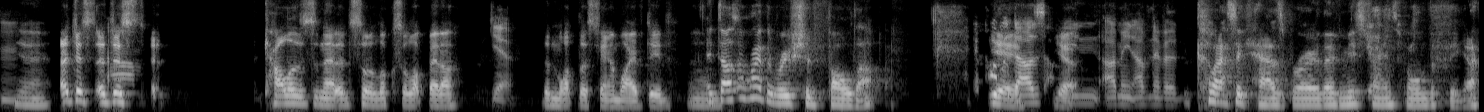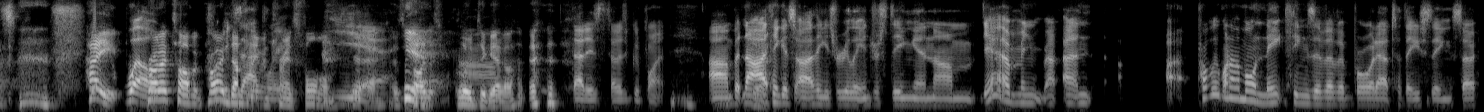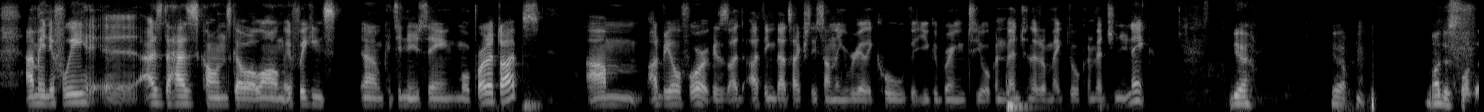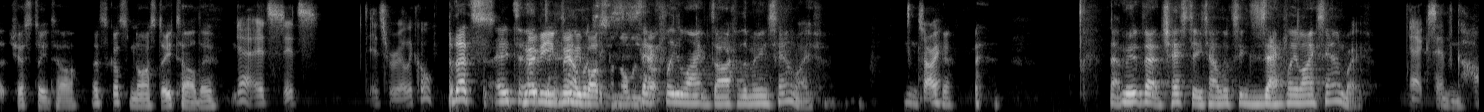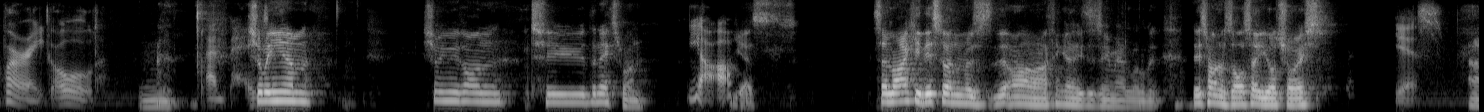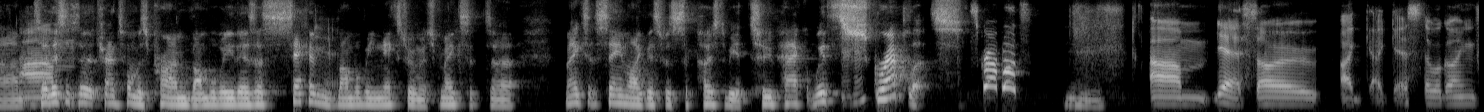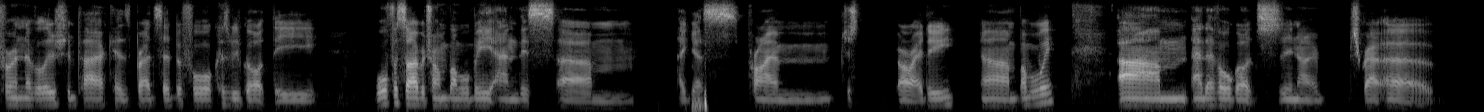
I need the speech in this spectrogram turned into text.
Mm. yeah, it just it just it, colors and that it sort of looks a lot better Yeah. than what the Soundwave did. Um, It does look like the roof should fold up. It probably Yeah, does. I yeah. mean, I mean, I've never. Classic Hasbro. They've mistransformed the figure. Hey, Well, prototype. It probably doesn't even transform. Yeah. it's probably just glued Um, together. That is that is a good point. Um, but no, I think it's I think it's really interesting, and um, yeah, I mean, and probably one of the more neat things I've ever brought out to these things. So, I mean, if we, uh, as the Hascons go along, if we can um, continue seeing more prototypes, um, I'd be all for it because I, I think that's actually something really cool that you could bring to your convention that'll make your convention unique. yeah, yeah. I just love that chest detail. It's got some nice detail there. Yeah, it's it's it's really cool. But that's It's, movie. it Movie looks bots exactly like Dark of the Moon Soundwave. Sorry? Okay. That move, that chest detail looks exactly like Soundwave. Except Mm. coppery gold and paste. Shall we um? Shall we move on to the next one? Yeah. Yes. So, Mikey, this one was. Oh, I think I need to zoom out a little bit. This one was also your choice. Yes. Um, so this Um, is a Transformers Prime Bumblebee. There's a second Yeah. Bumblebee next to him, which makes it uh, makes it seem like this was supposed to be a two pack with Mm-hmm. scraplets. Scraplots. Hmm. Um, yeah, so I, I guess they were going for an evolution pack, as Brad said before, because we've got the War for Cybertron Bumblebee and this, um, I guess, Prime just RID um, Bumblebee. Um, and they've all got, you know, scrap, uh,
